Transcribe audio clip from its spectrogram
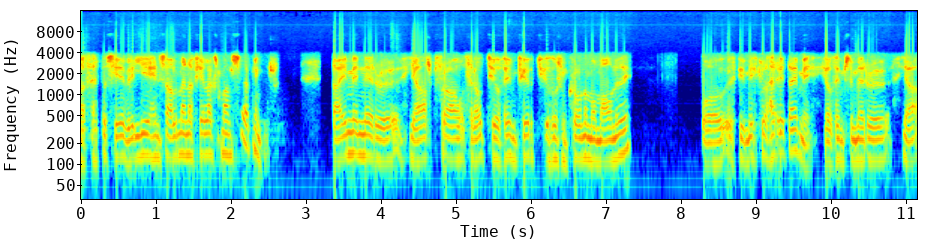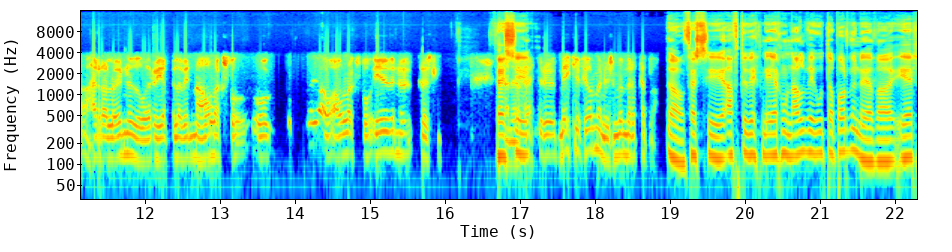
að þetta sé vilji hins almenna félagsmanns efningur. Dæmin eru já, allt frá 35-40 þúsund krónum á mánuði og upp í miklu herri dæmi hjá þeim sem eru já, herra launuð og eru jafnvel að vinna álags og, og, á álags og yfirvinnu. Þessi, Þannig að þetta eru miklu fjármennu sem um er að tefla. Já, þessi afturvirkni, er hún alveg út á borðinu eða er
